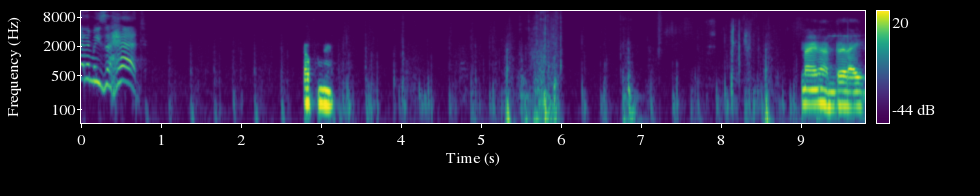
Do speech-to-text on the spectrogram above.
Enemies ahead! अपने। नाइन हंड्रेड आई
